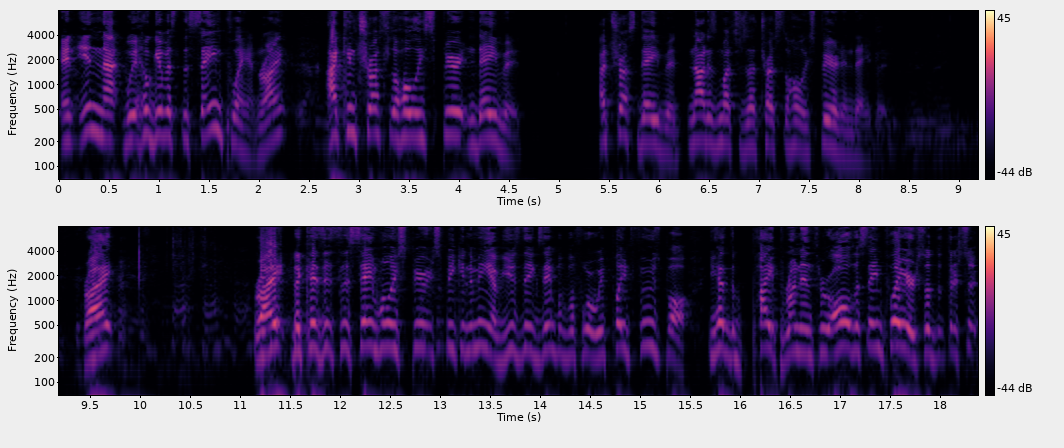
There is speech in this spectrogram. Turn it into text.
And in that, He'll give us the same plan, right? I can trust the Holy Spirit in David. I trust David not as much as I trust the Holy Spirit in David. Right? Right? Because it's the same Holy Spirit speaking to me. I've used the example before. We played foosball. You have the pipe running through all the same players so that they're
